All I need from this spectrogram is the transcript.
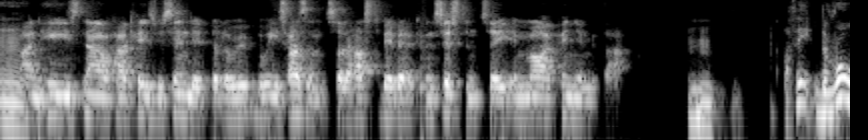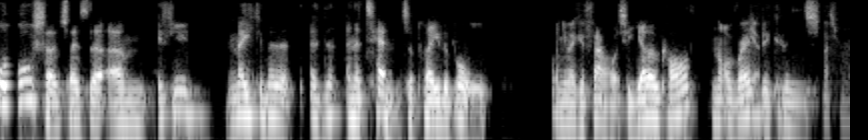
Mm. And he's now had his rescinded, but Luiz hasn't. So there has to be a bit of consistency, in my opinion, with that. Mm-hmm. I think the rule also says that um, if you make an, a, an attempt to play the ball when you make a foul, it's a yellow card, not a red, yep. because right.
